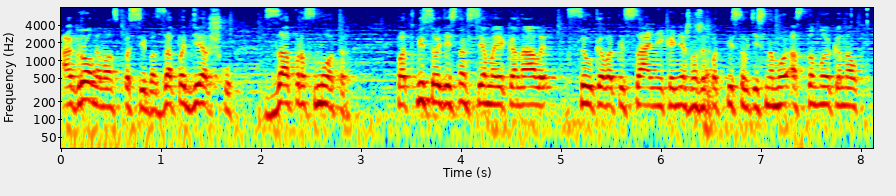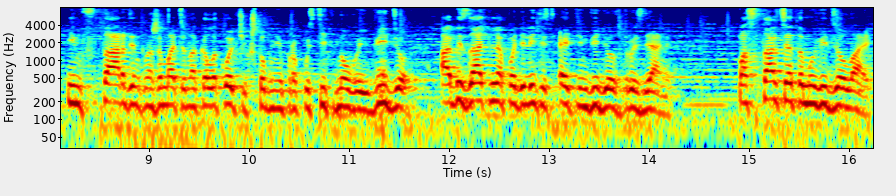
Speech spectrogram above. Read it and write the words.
Огромное вам спасибо за поддержку, за просмотр. Подписывайтесь на все мои каналы, ссылка в описании. Конечно же, подписывайтесь на мой основной канал Инстардинг, нажимайте на колокольчик, чтобы не пропустить новые видео. Обязательно поделитесь этим видео с друзьями. Поставьте этому видео лайк.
